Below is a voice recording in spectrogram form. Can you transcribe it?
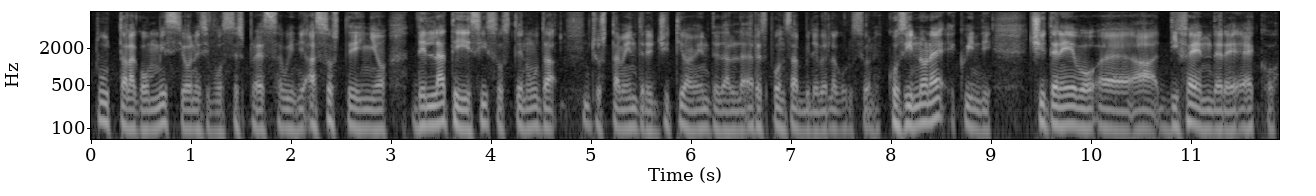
tutta la commissione si fosse espressa quindi a sostegno della tesi sostenuta sostenuta giustamente, legittimamente dal responsabile per la corruzione. Così non è e quindi ci tenevo eh, a difendere ecco,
